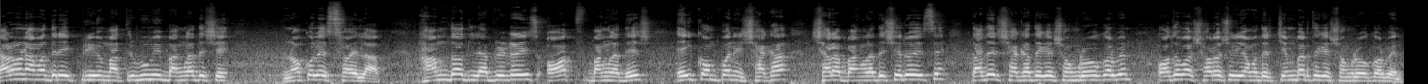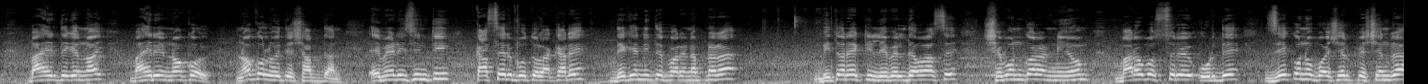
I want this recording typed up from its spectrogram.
কারণ আমাদের এই প্রিয় মাতৃভূমি বাংলাদেশে নকলের ছয় লাভ। হামদদ ল্যাবরেটরিজ অফ বাংলাদেশ, এই কোম্পানির শাখা সারা বাংলাদেশে রয়েছে। তাদের শাখা থেকে সংগ্রহ করবেন অথবা সরাসরি আমাদের চেম্বার থেকে সংগ্রহ করবেন। বাহির থেকে নয় বাইরে নকল। নকল হইতে সাবধান। এই মেডিসিনটি কাছের বোতল আকারে দেখে নিতে পারেন আপনারা। ভিতরে একটি লেবেল দেওয়া আছে। সেবন করার নিয়ম, বারো বছরের ঊর্ধ্বে যে কোনো বয়সের পেশেন্টরা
